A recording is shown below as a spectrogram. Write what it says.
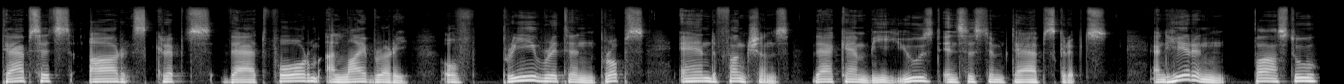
Tapsets are scripts that form a library of pre-written props and functions that can be used in SystemTap scripts. And here in pass 2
